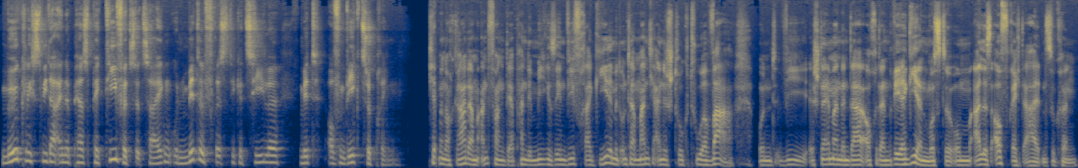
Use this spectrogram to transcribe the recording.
möglichst wieder eine Perspektive zu zeigen und mittelfristige Ziele mit auf den Weg zu bringen. Ich habe mir noch gerade am Anfang der Pandemie gesehen, wie fragil mitunter manch eine Struktur war und wie schnell man denn da auch dann reagieren musste, um alles aufrechterhalten zu können.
